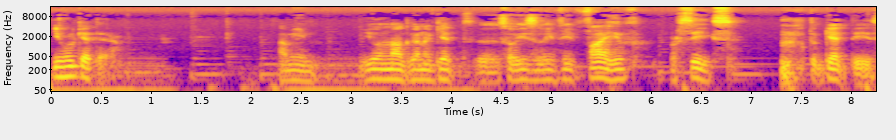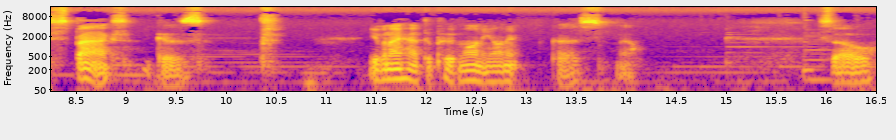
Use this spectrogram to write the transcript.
you will get there. I mean, you're not gonna get uh, so easily V5 or 6 to get these packs because even I had to put money on it because, well, so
